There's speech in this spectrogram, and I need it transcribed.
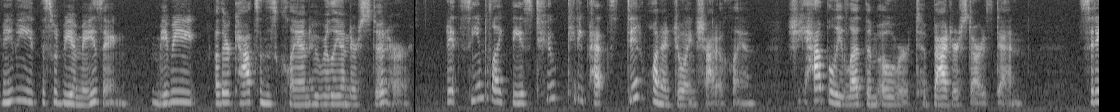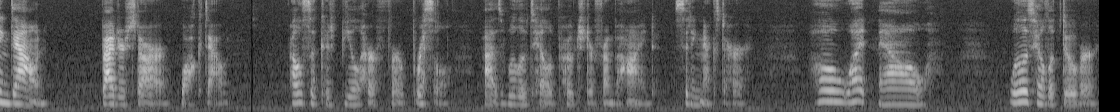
Maybe this would be amazing. Maybe other cats in this clan who really understood her. It seemed like these two kitty pets did want to join Shadow Clan. She happily led them over to Badgerstar's den. Sitting down, Badgerstar walked out. Elsa could feel her fur bristle as Willowtail approached her from behind, sitting next to her. Oh, what now? Willowtail looked over.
